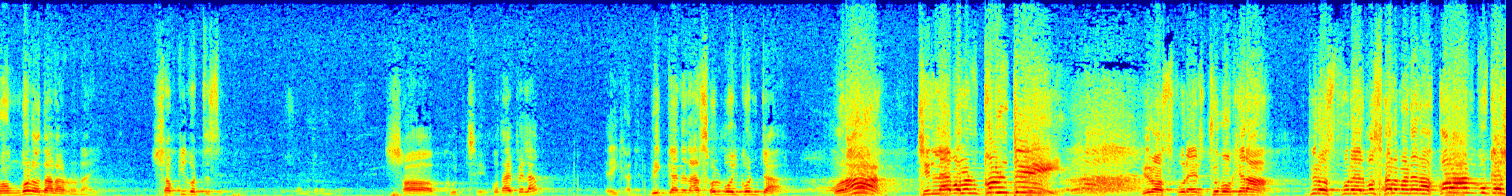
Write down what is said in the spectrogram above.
মঙ্গলও দাঁড়ানো নাই। সব কি করতেছে? সব ঘুরছে। কোথায় পেলাম? এইখানে। বিজ্ঞানের আসল বই কোনটা? কোরআন। চিল্লায় বলুন, কোনটি? পিরোজপুরের যুবকেরা, পিরোজপুরের মুসলমানেরা কোরআন বুকের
